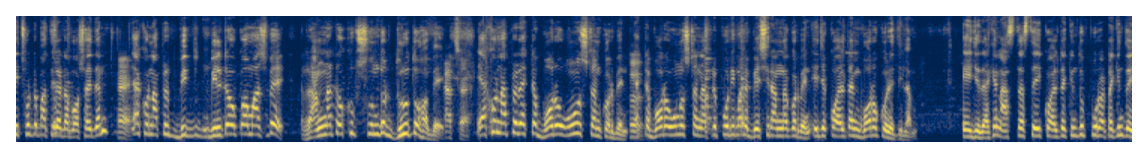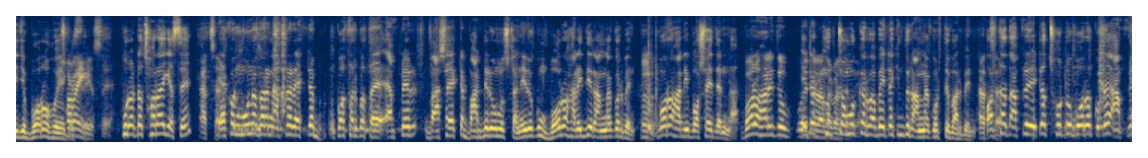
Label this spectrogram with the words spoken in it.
এই ছোট পাতিলাটা বসাই দেন। হ্যাঁ। এখন আপনার বিদ্যুৎ বিলটাও কম আসবে রান্নাটাও খুব সুন্দর দ্রুত হবে। আচ্ছা। এখন আপনার একটা বড় অনুষ্ঠান করবেন। একটা বড় অনুষ্ঠান আপনি পরিমাণে বেশি রান্না করবেন। এই যে কয়েলটা আমি বড় করে দিলাম। এই যে দেখেন আস্তে আস্তে এই কয়েলটা কিন্তু পুরাটা কিন্তু এই যে বড় হয়ে গেছে। পুরাটা ছড়াই গেছে। আচ্ছা। এখন মনে করেন আপনার একটা কথার কথা আপনার বাসায় একটা বার্থডে অনুষ্ঠান এরকম বড় হাড়ি দিয়ে রান্না করবেন বড় হাড়ি বসাই দেন না। বড় হাড়িতেও এটা খুব চমৎকার ভাবে এটা কিন্তু রান্না করতে পারবেন। আচ্ছা। অর্থাৎ আপনার এটা ছোট বড় করে আপনি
